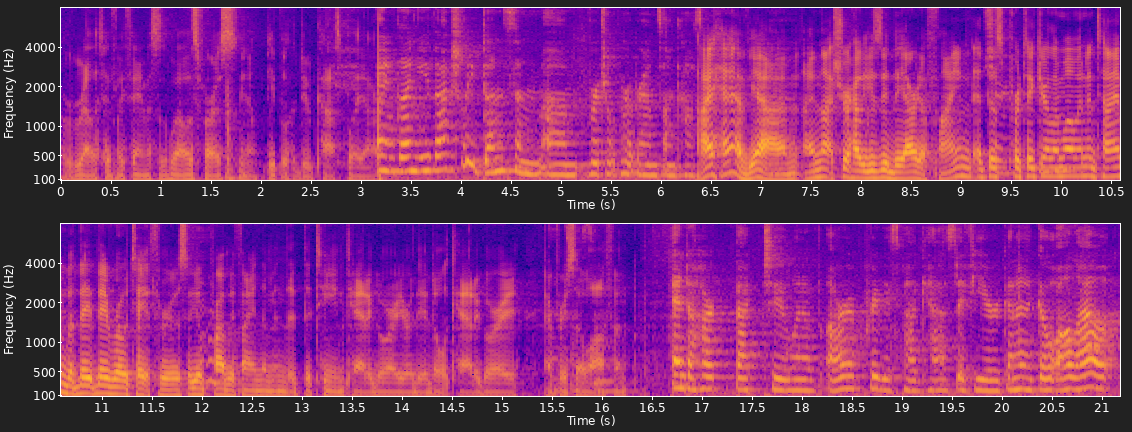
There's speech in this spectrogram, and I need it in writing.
relatively famous as well as far as you know people who do cosplay are. And Glenn, you've actually done some um, virtual programs on cosplay. I have, yeah. I'm, I'm not sure how easy they are to find at this Sure. particular moment in time, but they, they rotate through, so you'll probably find them in the, the teen category or the adult category every That's so awesome. often. And to hark back to one of our previous podcasts, if you're going to go all out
